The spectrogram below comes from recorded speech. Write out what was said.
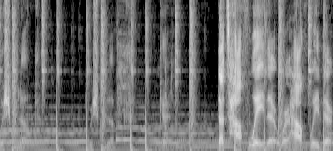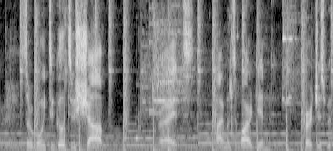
wish me luck. Wish me luck. Okay. That's halfway there. We're halfway there. So we're going to go to shop. Right? Paimon's bargain. Purchase with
